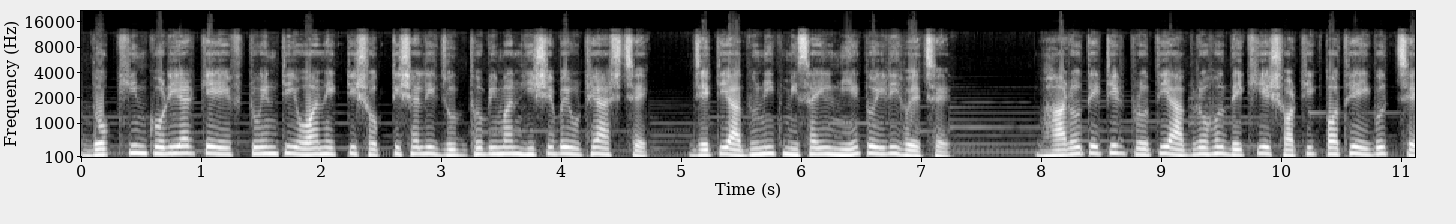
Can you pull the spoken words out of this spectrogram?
দক্ষিণ কোরিয়ার কে এফ টোয়েন্টি ওয়ান একটি শক্তিশালী যুদ্ধবিমান হিসেবে উঠে আসছে। যেটি আধুনিক মিসাইল নিয়ে তৈরি হয়েছে। ভারত এটির প্রতি আগ্রহ দেখিয়ে সঠিক পথে এগোচ্ছে,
